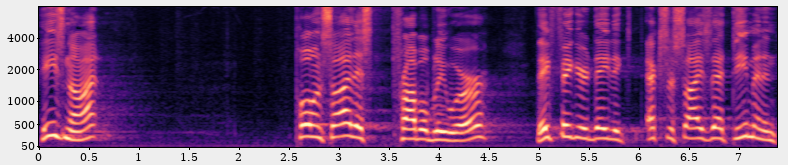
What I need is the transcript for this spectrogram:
He's not. Paul and Silas probably were. They figured they'd exorcise that demon and,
